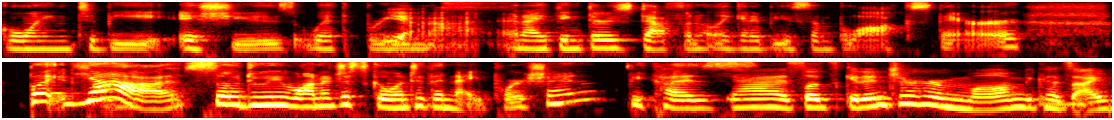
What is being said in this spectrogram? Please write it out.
going to be issues with Bri and Matt. And I think there's definitely going to be some blocks there. But yeah, so do we want to just go into the night portion? Because Yes, let's get into her mom because I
